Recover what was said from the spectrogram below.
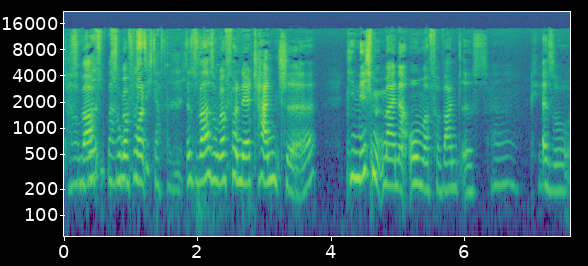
Das war warum sogar von, ich davon nicht? das war sogar von der Tante, die nicht mit meiner Oma verwandt ist. Ah, okay. Also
